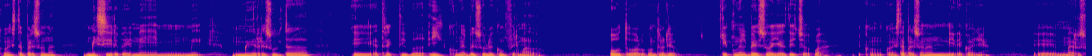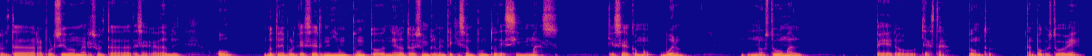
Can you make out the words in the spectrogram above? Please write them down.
Con esta persona me sirve, me, me, me resulta eh, atractiva y con el beso lo he confirmado. O todo lo contrario, que con el beso hayas dicho, con, esta persona ni de coña. Eh, me resulta repulsivo, me resulta desagradable. O no tiene por qué ser ni un punto ni el otro, simplemente que sea un punto de sin más. Que sea como, bueno, no estuvo mal, pero ya está, punto. Tampoco estuvo bien.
